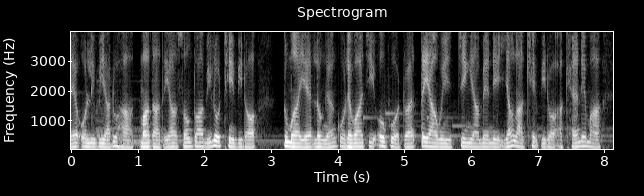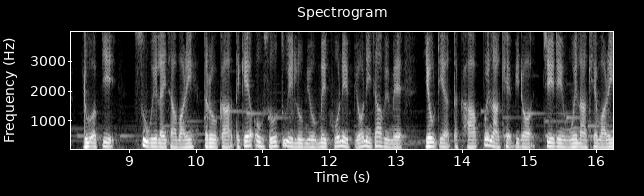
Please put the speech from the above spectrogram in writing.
နဲ့အိုလီဗီယာတို့ဟာမာတာတယောက်ဆုံးသွားပြီလို့ထင်ပြီးတော့သူမရဲ့လုပ်ငန်းကိုလက်ဝါးကြီးအုပ်ဖို့အတွက်တရားဝင်ကြီးညာမဲ့နေ့ရောက်လာခဲ့ပြီးတော့အခန်းထဲမှာလူအပြည့်စုဝေးလိုက်ကြပါရီသူတို့ကတကယ်အုပ်စိုးသူ့ရဲ့လိုမျိုးမိတ်ခိုးနေပြောနေကြပေမဲ့ရုတ်တရက်တခါပွင့်လာခဲ့ပြီးတော့ခြေတင်ဝင်လာခဲ့ပါရီ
